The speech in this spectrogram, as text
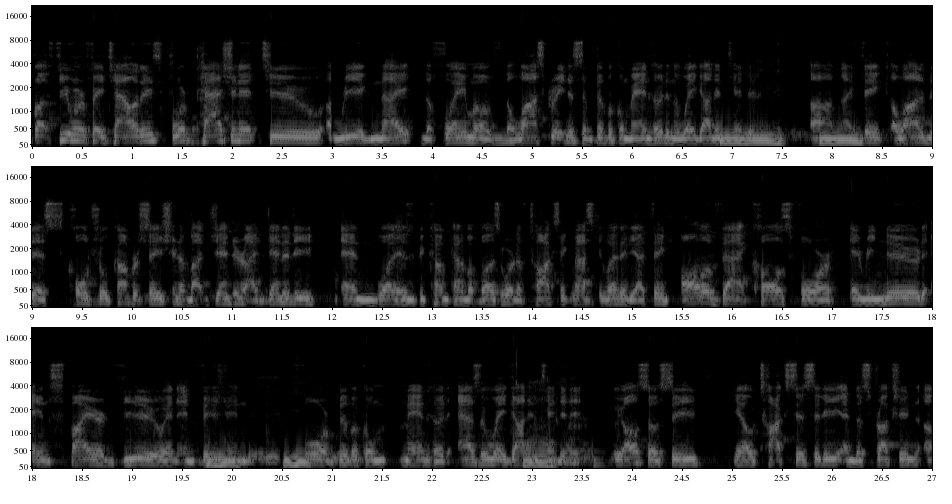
but, fewer fatalities. We're passionate to reignite the flame of the lost greatness of biblical manhood in the way God intended. Mm. Um, mm. I think a lot of this cultural conversation about gender identity and what has become kind of a buzzword of toxic masculinity, I think all of that calls for a renewed, inspired view and, and vision mm-hmm. for biblical manhood as the way God intended it. We also see you know, toxicity and destruction, uh,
